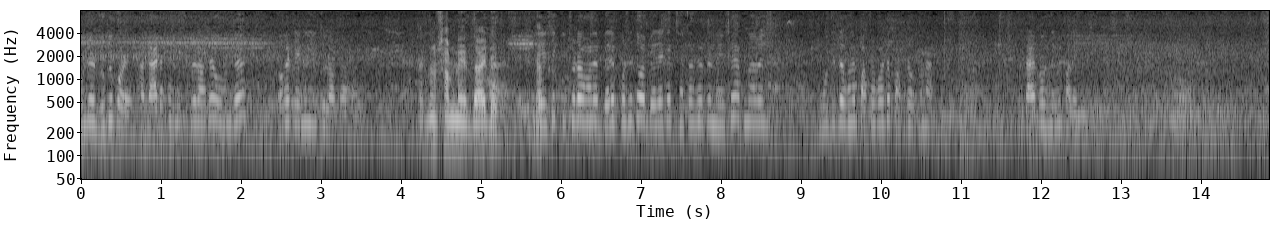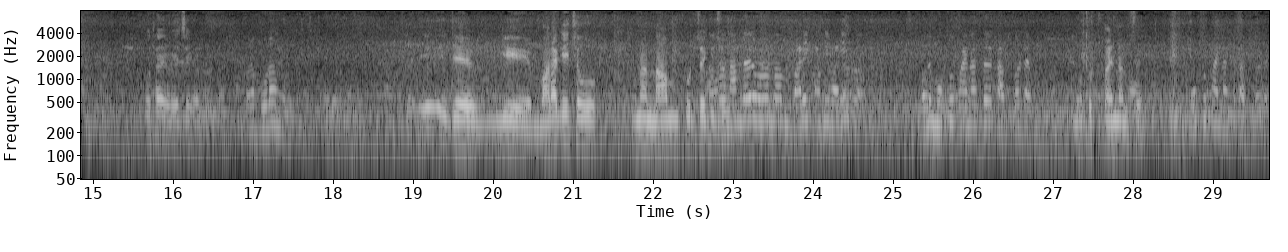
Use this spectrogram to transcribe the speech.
উনি ঢুকে পড়ে। আর গাড়িটা খুব স্পিড আছে ওকে ট্রেনে নিয়ে চলে আসা হয়। একদম সামনে দাঁড়িয়ে হ্যাঁ, এসে কিছুটা মানে ব্রেক করছে তো ব্রেকে ছেঁচা ছেঁচে নিয়ে এসে আপনার ওই মসজিদের ওখানে পাথর পড়ছে পাথর ওখানে আটকে ড্রাইভার নেমে পালিয়ে গেছে। কোথায় রয়েছে ঘটনাটা? ওরা বোড়া মুড়ি এই যে ইয়ে মারা গেছে ও ওনার নাম পরিচয় কিছু? নাম জানি ওনার নাম বাড়ি কাঁদি বাড়ি। উনি মুথু ফাইন্যান্সের কাজ করে টাইপ মুথুট ফাইন্যান্সে মুথু ফাইন্যান্সের কাজ করে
